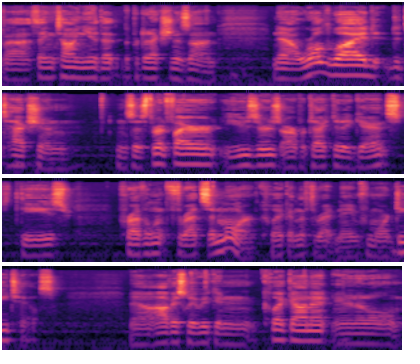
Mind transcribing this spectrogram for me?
uh, thing telling you that the protection is on. Now, worldwide detection. It says ThreatFire users are protected against these prevalent threats and more. Click on the threat name for more details. Now, obviously, we can click on it and it'll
